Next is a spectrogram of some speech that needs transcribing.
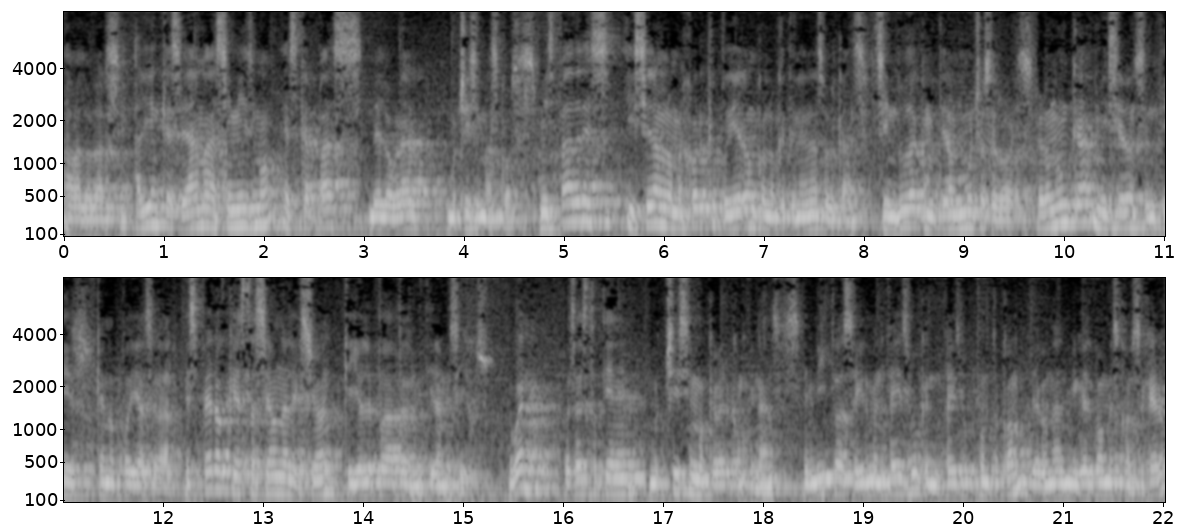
a valorarse. Alguien que se ama a sí mismo es capaz de lograr muchísimas cosas. Mis padres hicieron lo mejor que pudieron con lo que tenían a su alcance. Sin duda cometieron muchos errores, pero nunca me hicieron sentir que no podía hacer algo. Espero que esta sea una lección que yo le pueda transmitir a mis hijos. Y bueno, pues esto tiene muchísimo que ver con finanzas. Te invito a seguirme en Facebook, en facebook.com, diagonal Miguel Gómez Consejero,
